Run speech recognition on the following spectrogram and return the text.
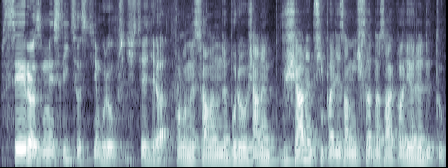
si rozmyslí, co s tím budou příště dělat. Podle mě se ale nebudou v žádném, v žádném případě zamýšlet na základě Redditu.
